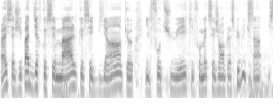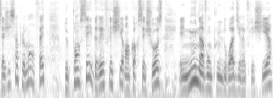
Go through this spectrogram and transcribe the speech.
Voilà, il ne s'agit pas de dire que c'est mal, que c'est bien, qu'il faut tuer, qu'il faut mettre ces gens en place publique. Ça, il s'agit simplement en fait de penser de réfléchir encore ces choses, et nous n'avons plus le droit d'y réfléchir,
